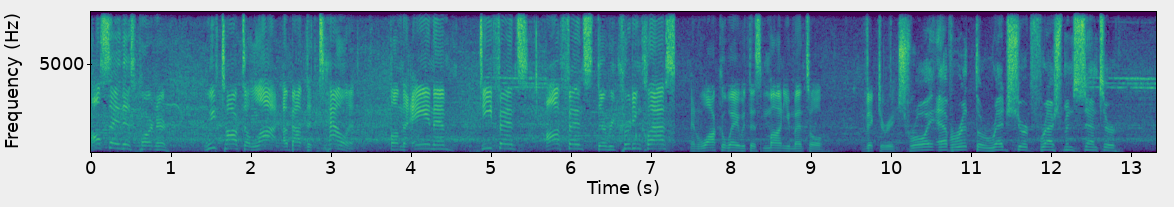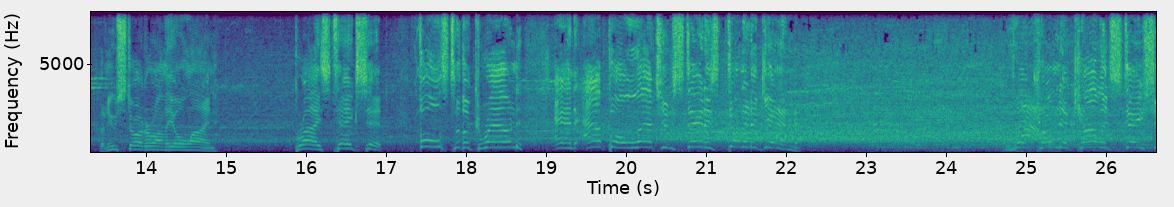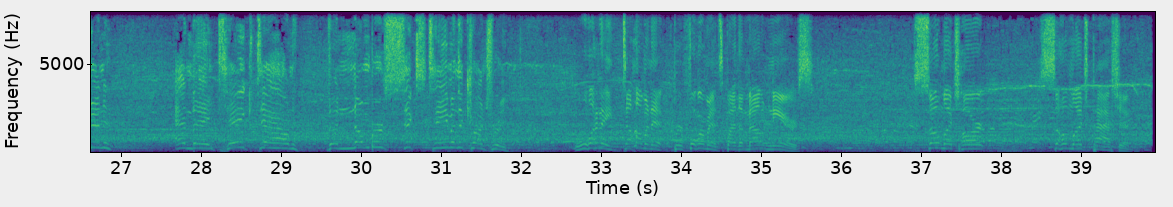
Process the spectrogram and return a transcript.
I'll say this, partner. We've talked a lot about the talent on the A&M defense, offense, their recruiting class, and walk away with this monumental victory. Troy Everett, the redshirt freshman center, the new starter on the O-line. Brice takes it, falls to the ground, and Appalachian State has done it again. They come to College Station and they take down the number six team in the country. What a dominant performance by the Mountaineers. So much heart, so much passion.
